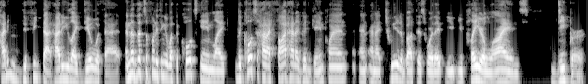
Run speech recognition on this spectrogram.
how do you defeat that? How do you like deal with that? And that, that's the funny thing about the Colts game. Like the Colts had, I thought had a good game plan, and and I tweeted about this where they you you play your lines deeper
